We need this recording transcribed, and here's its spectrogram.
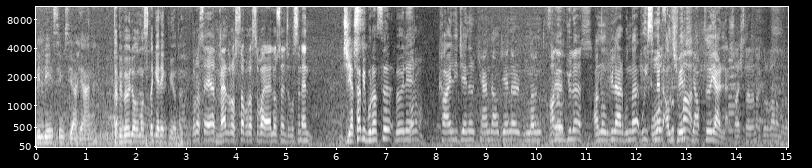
Bildiğin simsiyah yani. Tabii böyle olması da gerekmiyordu. Burası eğer Melrose'sa burası bayağı Los Angeles'ın en Ya tabii burası böyle Doğru mu? Kylie Jenner, Kendall Jenner bunların Anıl Güler. Anıl Güler bunda bu isimlerin Oğuz alışveriş Kutman. yaptığı yerler. Saçlarına kurban olurum.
